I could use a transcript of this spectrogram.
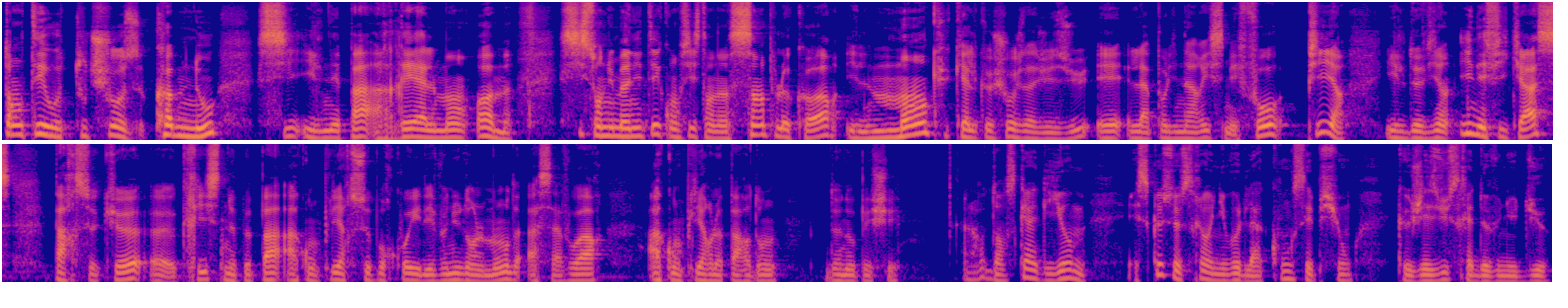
tenté aux toutes choses comme nous s'il n'est pas réellement homme? Si son humanité consiste en un simple corps, il manque quelque chose à Jésus et l'apollinarisme est faux. Pire, il devient inefficace parce que euh, Christ ne peut pas accomplir ce pourquoi il est venu dans le monde, à savoir accomplir le pardon de nos péchés. Alors dans ce cas, Guillaume, est-ce que ce serait au niveau de la conception que Jésus serait devenu Dieu?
